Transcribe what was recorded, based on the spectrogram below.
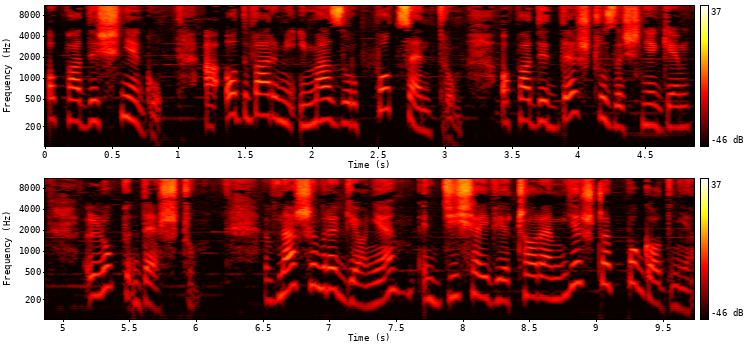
opady śniegu, a od Warmii i Mazur po centrum opady deszczu ze śniegiem lub deszczu. W naszym regionie dzisiaj wieczorem jeszcze pogodnie.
